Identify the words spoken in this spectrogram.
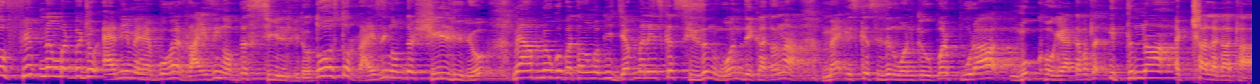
तो फिफ्थ नंबर पे जो एनीमे है, वो है rising of the shield hero तो दोस्तों rising of the shield hero मैं आप लोगों को बताऊँगा कि जब मैंने इसका सीज़न वन देखा था ना, मैं इसके सीज़न वन के ऊपर पूरा मुख हो गया था मतलब इतना अच्छा लगा था।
